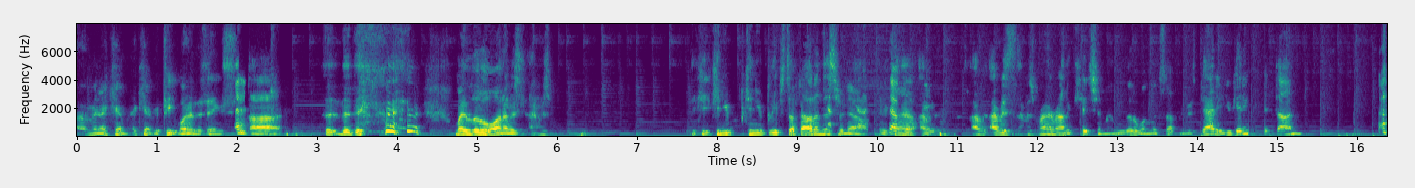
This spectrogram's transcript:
I mean, I can't. I can't repeat one of the things. Uh, the, the, my little one. I was. I was. Can you can you bleep stuff out on this or no? Yeah, I-. I, I, was I was running around the kitchen. My little one looks up and goes, "Daddy, you getting it done?"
